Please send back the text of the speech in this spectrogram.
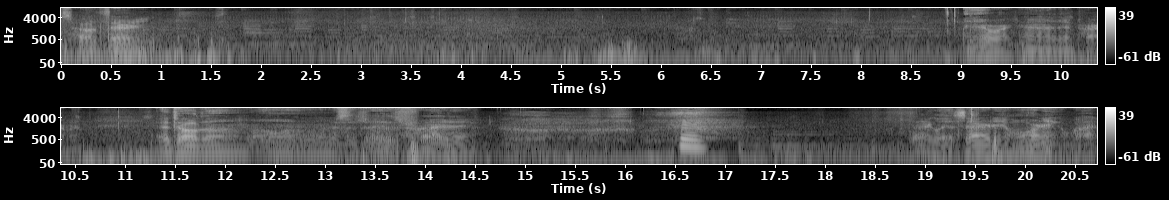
it's 12.30. They're working on the apartment. I told them, oh, this is Friday. Technically it's Saturday morning, but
